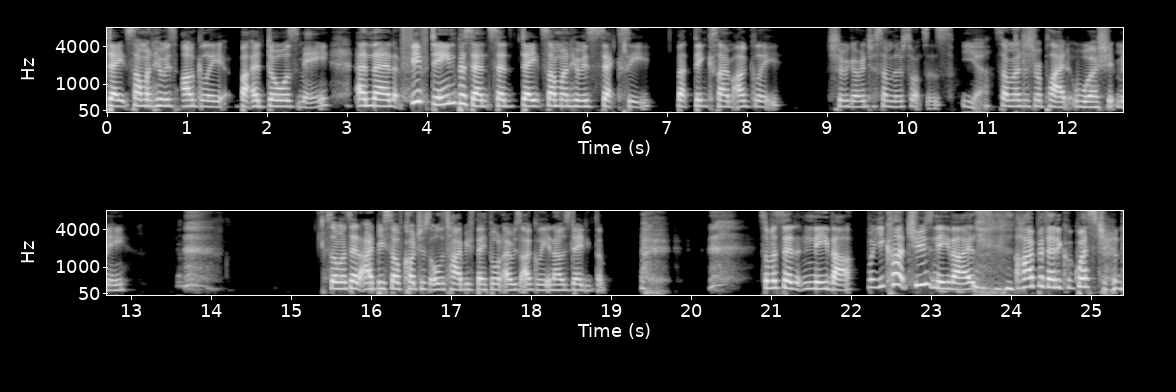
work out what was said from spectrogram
date someone who is ugly but adores me. And then 15% said date someone who is sexy but thinks I'm ugly. Should we go into some of the responses? yeah. Someone just replied, worship me. Someone said, I'd be self conscious all the time if they thought I was ugly and I was dating them. Someone said, neither. But you can't choose neither. It's a hypothetical question.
